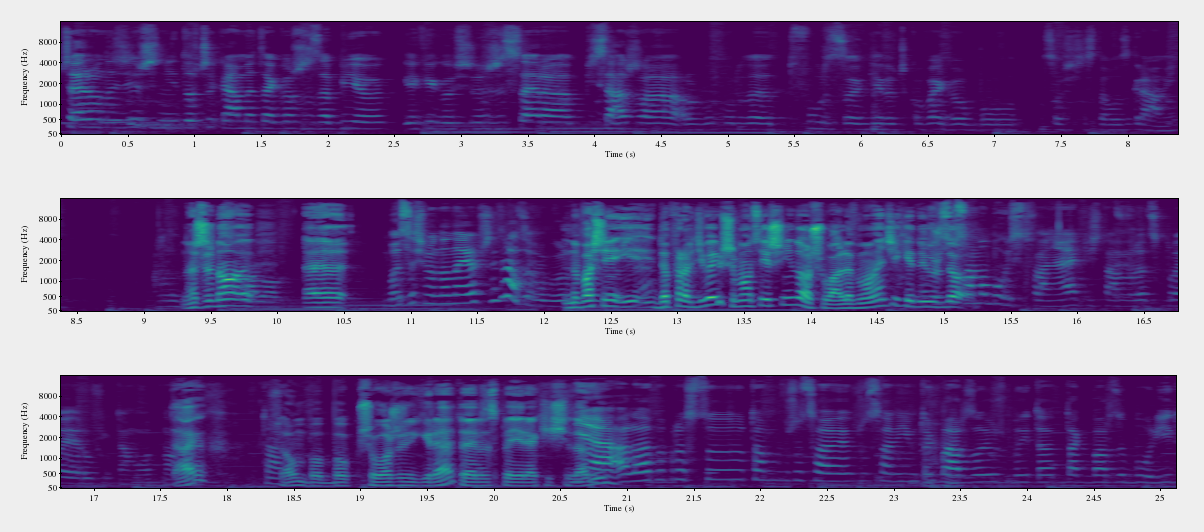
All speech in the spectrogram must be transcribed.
szczerą nadzieję, że nie doczekamy tego, że zabiją jakiegoś reżysera, pisarza albo kurde twórcę giereczkowego, bo coś się stało z grami. Znaczy, no. E, Bo jesteśmy na najlepszej drodze w ogóle. no właśnie, nie? do prawdziwej przemocy jeszcze nie doszło, ale w momencie, kiedy już do. samobójstwa, nie? Jakichś tam let's playerów i tam whatnot. Tak? Tak. Są, bo, bo przełożyli grę, to let's player jakiś się zabił? Nie, ale po prostu tam wrzucali, wrzucali im tak bardzo, już byli ta, tak bardzo bullied,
